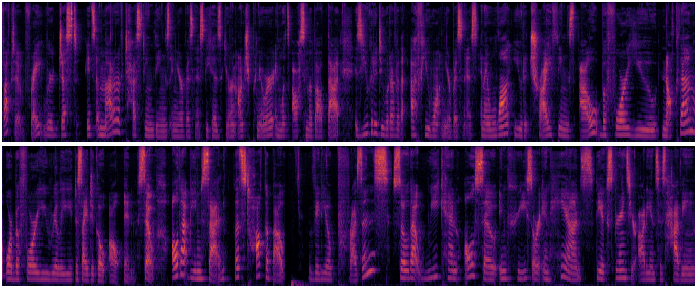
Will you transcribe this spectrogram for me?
effective, right? We're just, it's a matter of testing things in your business because you're an entrepreneur. And what's awesome about that is you get to do whatever the F you want in your business. And I want you to try things out before you knock them or before you really decide to go all in. So, all that being said, let's talk about video presence so that we can also increase or enhance the experience your audience is having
